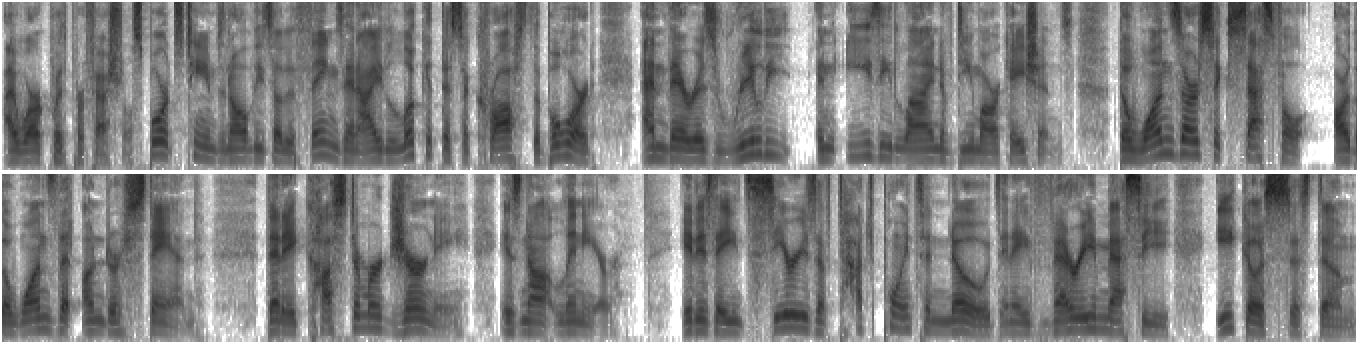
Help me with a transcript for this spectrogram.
I work with professional sports teams and all these other things. And I look at this across the board, and there is really an easy line of demarcations. The ones that are successful are the ones that understand that a customer journey is not linear It is a series of touch points and nodes in a very messy ecosystem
